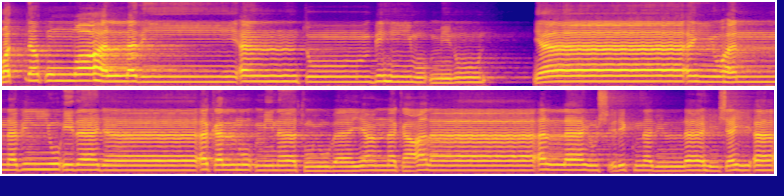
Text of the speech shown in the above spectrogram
واتقوا الله الذي أنتم به مؤمنون. يا أيها النبي إذا جاءك المؤمنات يبايعنك على الا يشركن بالله شيئا.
